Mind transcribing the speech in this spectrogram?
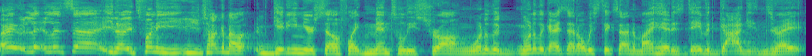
All right let, us uh you know it's funny you talk about getting yourself like mentally strong. One of the one of the guys that always sticks out in my head is david goggins right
